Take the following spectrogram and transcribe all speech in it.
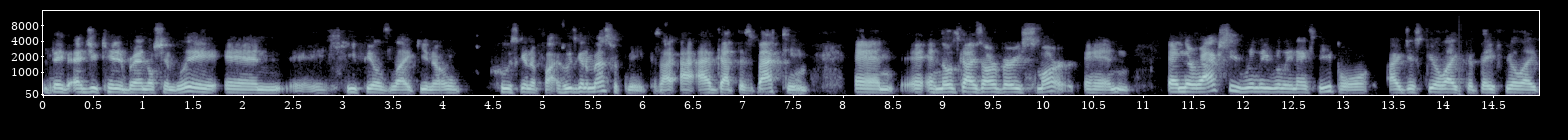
they've educated Brandel Chamblee, and he feels like, you know, who's gonna fight, who's gonna mess with me because I, I I've got this back team, and and those guys are very smart and and they're actually really really nice people. I just feel like that they feel like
